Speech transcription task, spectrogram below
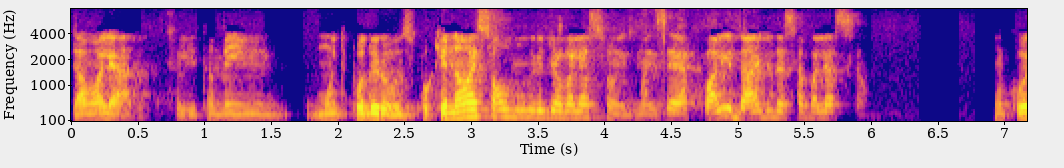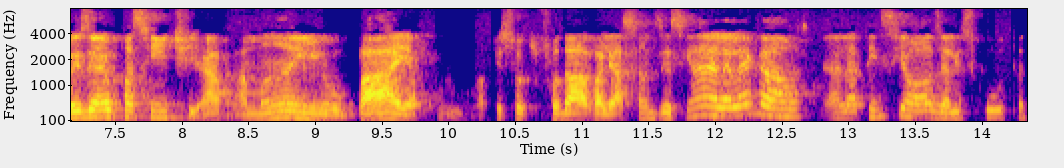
Dá uma olhada. Isso ali também muito poderoso, porque não é só o número de avaliações, mas é a qualidade dessa avaliação. Uma coisa é o paciente, a mãe, o pai, a a pessoa que for dar a avaliação dizer assim, ah, ela é legal, ela é atenciosa, ela escuta,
